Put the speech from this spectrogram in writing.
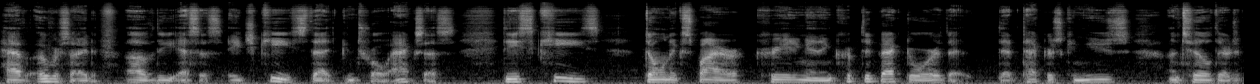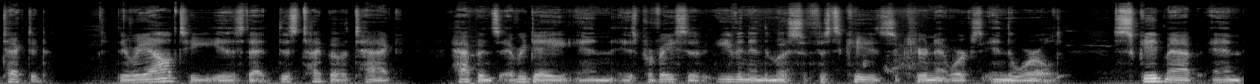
have oversight of the SSH keys that control access. These keys don't expire, creating an encrypted backdoor that, that attackers can use until they're detected. The reality is that this type of attack happens every day and is pervasive even in the most sophisticated secure networks in the world. SkidMap and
